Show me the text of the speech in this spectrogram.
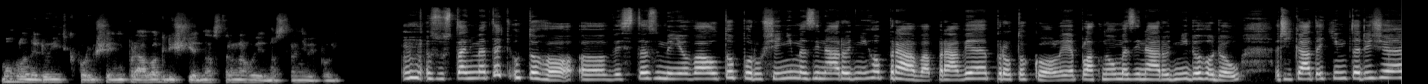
mohlo nedojít k porušení práva, když jedna strana ho jednostranně vypoví. Mhm, zůstaňme teď u toho. Eh, vy jste zmiňoval to porušení mezinárodního práva. Právě protokol je platnou mezinárodní dohodou. Říkáte tím tedy, že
